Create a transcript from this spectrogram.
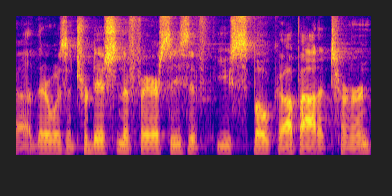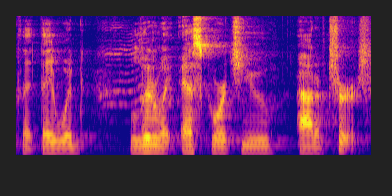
Uh, there was a tradition of Pharisees, if you spoke up out of turn, that they would literally escort you out of church.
